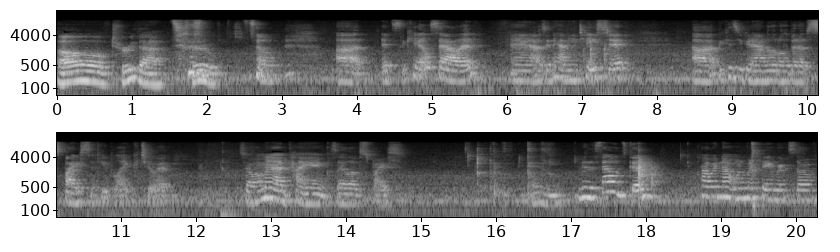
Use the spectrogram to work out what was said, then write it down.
Oh, true that. True. So uh, it's the kale salad, and I was gonna have you taste it uh, because you can add a little bit of spice if you'd like to it. So I'm gonna add cayenne because I love spice. And, I mean, the salad's good. Probably not one of my favorites though.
